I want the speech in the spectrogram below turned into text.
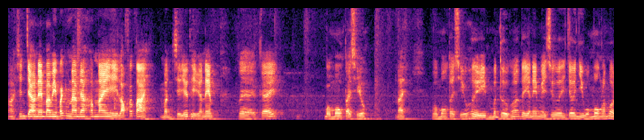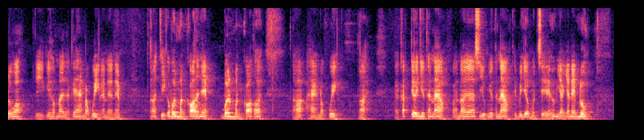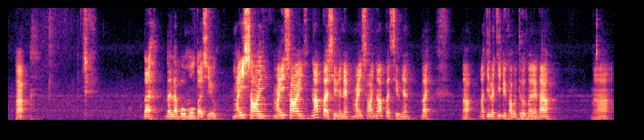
À, xin chào anh em ba miền Bắc Trung Nam nha. Hôm nay thì Lộc phát tài mình sẽ giới thiệu cho anh em về cái bộ môn tài xỉu. Đây bộ môn tài xỉu thì bình thường á, thì anh em ngày xưa thì chơi nhiều bộ môn lắm rồi đúng không? Thì cái hôm nay là cái hàng độc quyền đây nè anh em. Đó chỉ có bên mình có thôi nha em. Bên mình có thôi. Đó hàng độc quyền. Rồi cách chơi như thế nào và nó sử dụng như thế nào thì bây giờ mình sẽ hướng dẫn cho anh em luôn. Đó đây đây là bộ môn tài xỉu. Máy soi máy soi nắp tài xỉu nha anh em, máy soi nắp tài xỉu nha. Đây, đó, nó chỉ là chiếc điện thoại bình thường thôi anh em thấy không? Đó.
